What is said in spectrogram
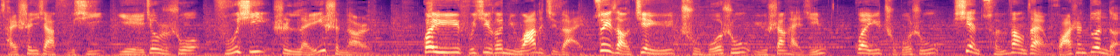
才生下伏羲。也就是说，伏羲是雷神的儿子。关于伏羲和女娲的记载，最早见于《楚帛书》与《山海经》，关于楚帛书现存放在华盛顿的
